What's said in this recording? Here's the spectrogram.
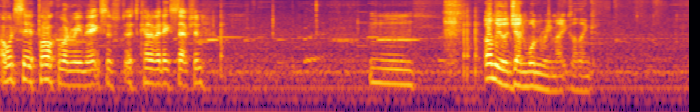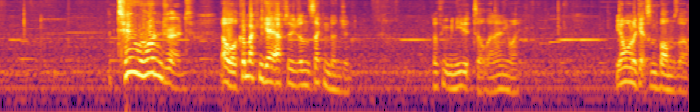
I would say Pokemon remakes is, is kind of an exception. Mm, only the Gen One remakes, I think. 200! Oh well, come back and get it after you've done the second dungeon. I don't think we need it till then, anyway. You don't want to get some bombs though.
